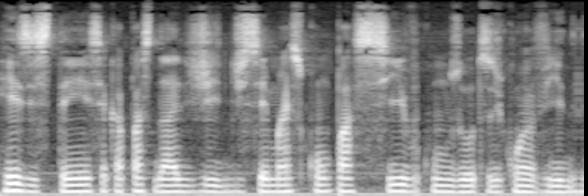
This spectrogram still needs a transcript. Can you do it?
resistência, capacidade de, de ser mais compassivo com os outros e com a vida.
